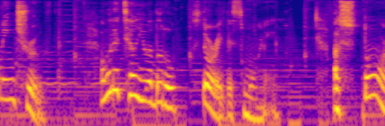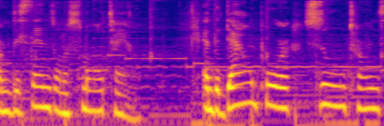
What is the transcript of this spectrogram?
Morning, truth. I want to tell you a little story this morning. A storm descends on a small town, and the downpour soon turns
